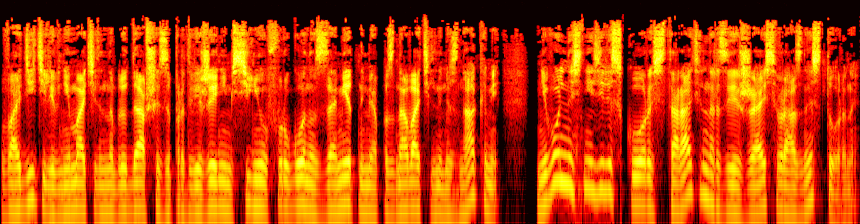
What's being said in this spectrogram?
Водители, внимательно наблюдавшие за продвижением синего фургона с заметными опознавательными знаками, невольно снизили скорость, старательно разъезжаясь в разные стороны.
